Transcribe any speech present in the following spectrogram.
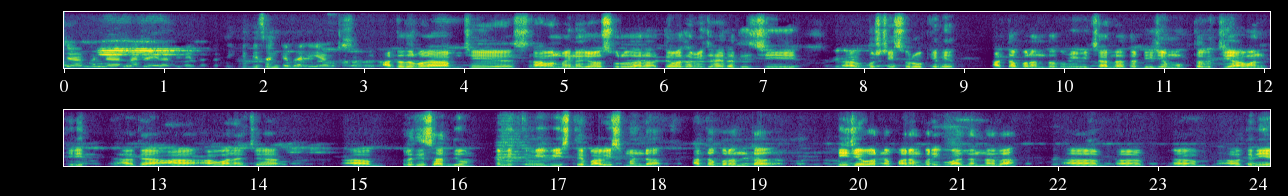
ज्या मंडळांना जाहिराती देता तर ती किती संख्या झाली यावर्षी आता तर बघा आमची श्रावण महिना जेव्हा सुरू झाला तेव्हाच आम्ही जाहिरातीची गोष्टी सुरू केलीत. आतापर्यंत तुम्ही विचारलं तर डीजे मुक्त जी आव्हान केली त्या आव्हानाच्या अ, प्रतिसाद देऊन कमीत कमी वीस ते बावीस मंड आतापर्यंत डीजेवरनं पारंपरिक वादनाला त्यांनी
